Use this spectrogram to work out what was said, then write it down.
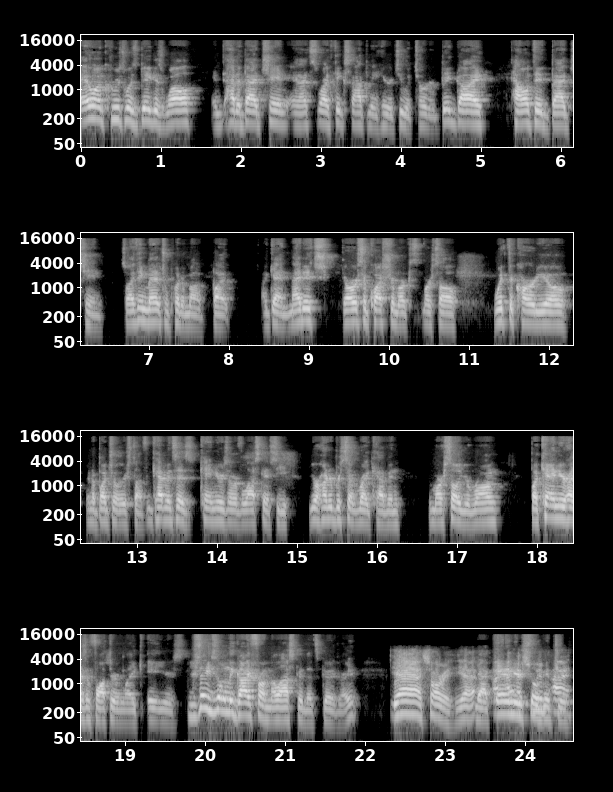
Aalon Cruz was big as well and had a bad chin, and that's what I think's happening here too with Turner. Big guy, talented, bad chin. So I think Medic will put him up. But again, Medic, there are some question marks, Marcel, with the cardio and a bunch of other stuff. And Kevin says Cannonier's over Alaska FC. You're 100% right, Kevin. Marcel, you're wrong. But Cannonier hasn't fought there in like eight years. You say he's the only guy from Alaska that's good, right? Yeah, sorry. Yeah, yeah. Cannonier's still good too. I,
